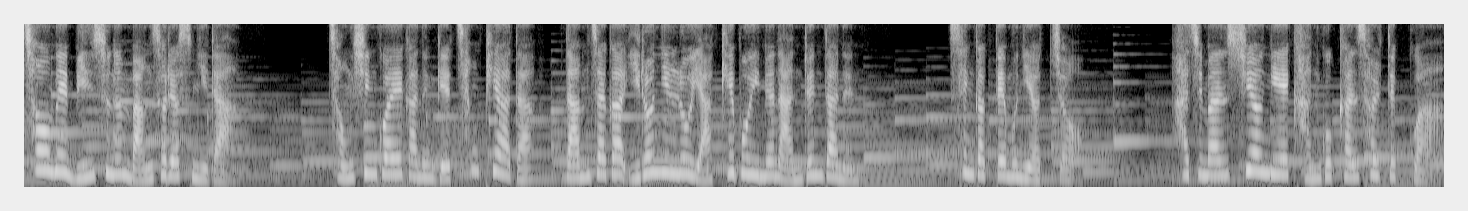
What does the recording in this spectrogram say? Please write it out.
처음에 민수는 망설였습니다. 정신과에 가는 게 창피하다. 남자가 이런 일로 약해 보이면 안 된다는 생각 때문이었죠. 하지만 수영이의 간곡한 설득과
